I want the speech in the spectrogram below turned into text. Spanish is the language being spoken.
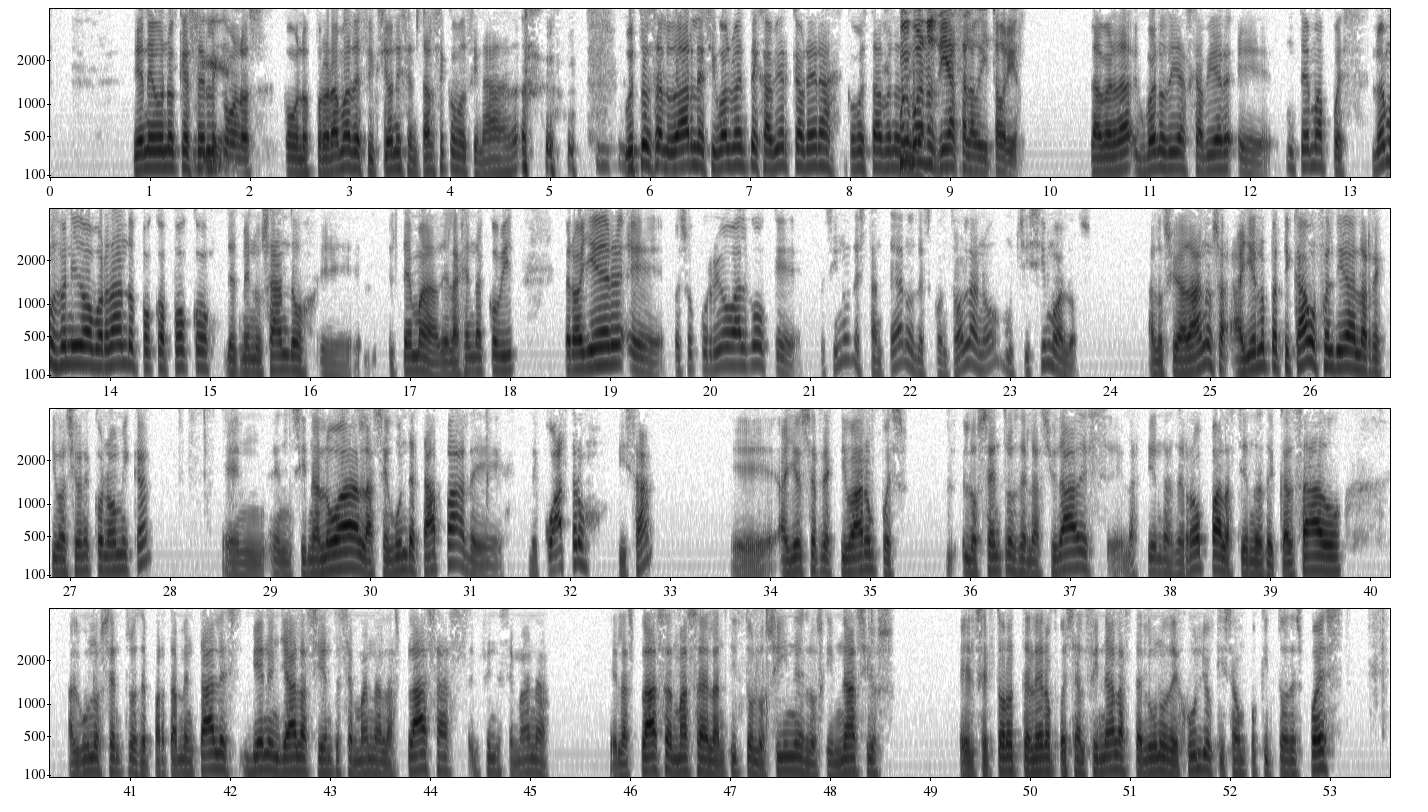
tiene uno que hacerle como los, como los programas de ficción y sentarse como si nada. ¿no? Gusto en saludarles. Igualmente, Javier Cabrera, ¿cómo estás? Buenos Muy días. buenos días al auditorio. La verdad, buenos días, Javier. Eh, un tema, pues, lo hemos venido abordando poco a poco, desmenuzando eh, el tema de la agenda COVID, pero ayer, eh, pues, ocurrió algo que, pues, sí nos destantea, nos descontrola, ¿no? Muchísimo a los, a los ciudadanos. Ayer lo platicamos, fue el día de la reactivación económica en, en Sinaloa, la segunda etapa de, de cuatro, quizá. Eh, ayer se reactivaron, pues, los centros de las ciudades, eh, las tiendas de ropa, las tiendas de calzado, algunos centros departamentales. Vienen ya la siguiente semana las plazas, el fin de semana eh, las plazas, más adelantito los cines, los gimnasios, el sector hotelero, pues al final hasta el 1 de julio, quizá un poquito después.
